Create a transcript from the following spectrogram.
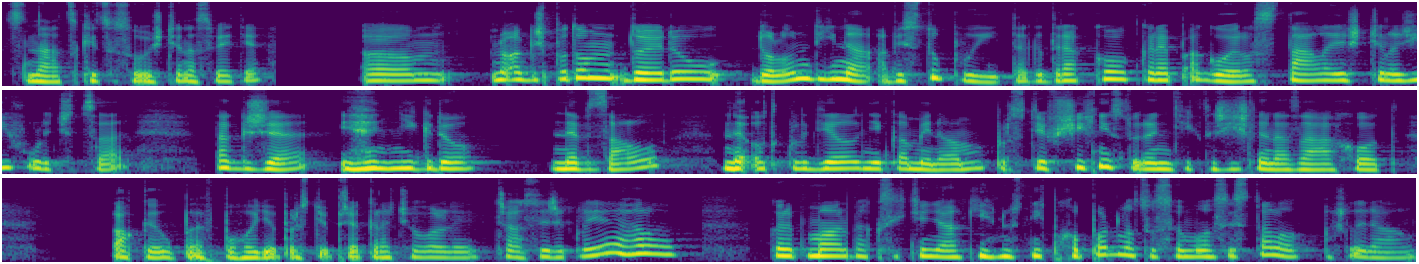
snácky, co jsou ještě na světě. Um, no a když potom dojedou do Londýna a vystupují, tak Draco, Kreb a Goyle stále ještě leží v uličce, takže je nikdo nevzal, neodklidil nikam jinam. Prostě všichni studenti, kteří šli na záchod, pak je úplně v pohodě, prostě překračovali. Třeba si řekli, je, hele, Kreb má tak si chtěl nějaký hnusný chopadlo, co se mu asi stalo a šli dál.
